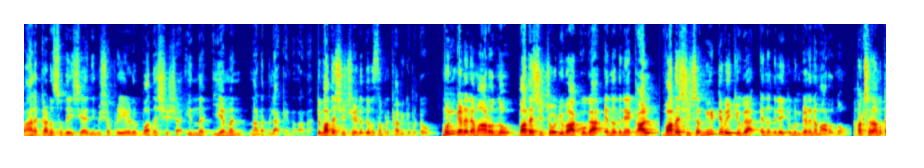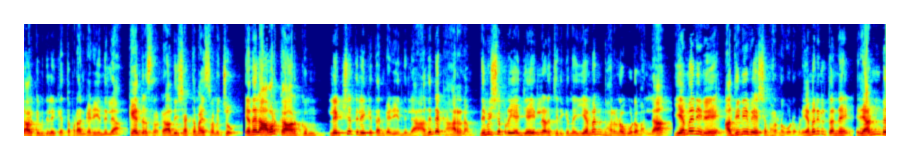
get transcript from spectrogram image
പാലക്കാട് സ്വദേശിയായ നിമിഷപ്രിയയുടെ വധശിക്ഷ ഇന്ന് യമൻ നടപ്പിലാക്കേണ്ടതാണ്. വധശിക്ഷയുടെ ദിവസം പ്രഖ്യാപിക്കപ്പെട്ടു. മുൻഗണന മാറുന്നു. വധശിക്ഷ ഒഴിവാക്കുക എന്നതിനേക്കാൾ വധശിക്ഷ നീട്ടിവെക്കുക എന്നതിലേക്ക് മുൻഗണന മാറുന്നു. പക്ഷെ നമുക്ക് ആർക്കും ഇതിലേക്ക് എത്തപ്പെടാൻ കഴിയുന്നില്ല. കേന്ദ്ര സർക്കാർ അതിശക്തമായി ശ്രമിച്ചു. എന്നാൽ അവർക്കാർക്കും ലക്ഷ്യത്തിലേക്ക് എത്താൻ കഴിയുന്നില്ല. അതിന്റെ കാരണം നിമിഷപ്രിയ ജയിലിൽ അടച്ചിരിക്കുന്ന യമൻ ഭരണകൂടമല്ല. യമനിലെ അധിനിവേശ ഭരണകൂടമാണ്. യമനിൽ തന്നെ രണ്ട്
